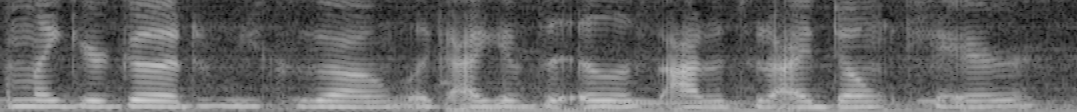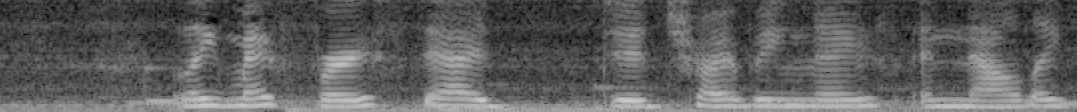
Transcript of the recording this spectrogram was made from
I'm like, you're good. You could go. Like, I give the illest attitude. I don't care. Like, my first day, I did try being nice. And now, like,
